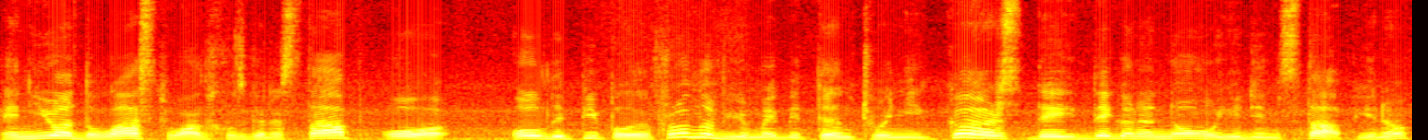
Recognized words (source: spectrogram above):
and you are the last one who's gonna stop, or all the people in front of you, maybe 10, 20 cars, they, they're gonna know you didn't stop, you know?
